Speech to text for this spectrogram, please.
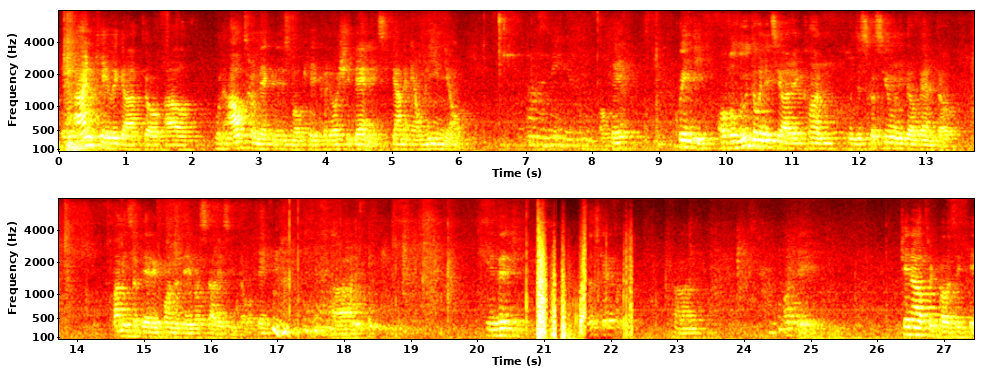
è anche legato a un altro meccanismo che conosci bene, si chiama El Niño. Ok? Quindi ho voluto iniziare con una discussione del vento. Fammi sapere quando devo stare zitto, ok? Uh, invece, let's get um, ok. C'è un'altra cosa che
